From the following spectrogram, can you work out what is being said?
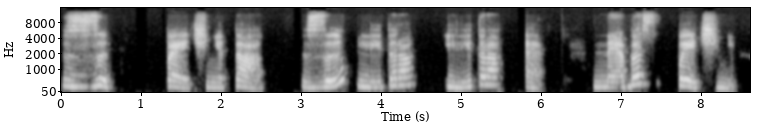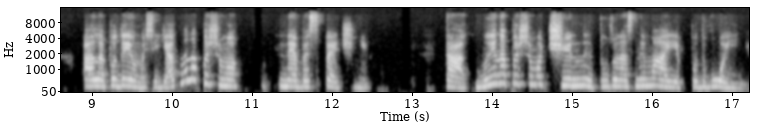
з печні, так, з літера і літера Е. Небезпечні. Але подивимося, як ми напишемо небезпечні. Так, ми напишемо чини, тут у нас немає подвоєння.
